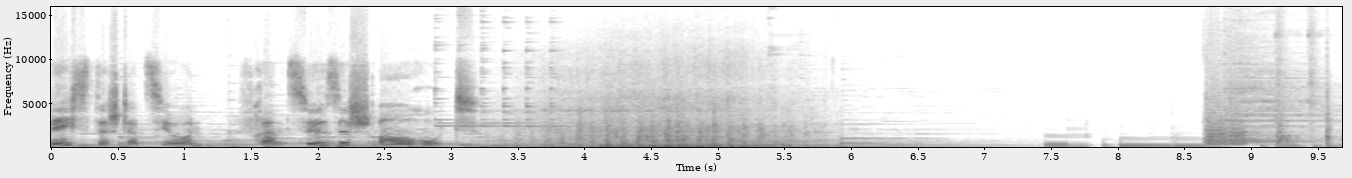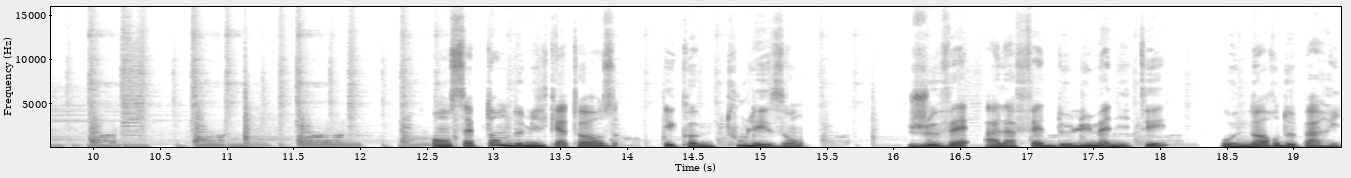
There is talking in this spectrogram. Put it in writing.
Nächste Station, Französisch en route. En septembre 2014, et comme tous les ans, je vais à la fête de l'humanité au nord de Paris.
